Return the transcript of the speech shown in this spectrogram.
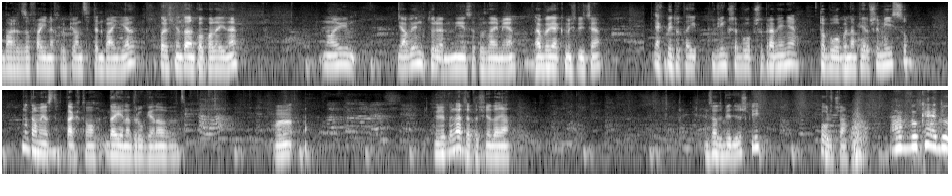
bardzo fajne, chrupiący ten bagiel. Super śniadanko kolejne. No i ja wiem, które miejsce to zajmie. A wy jak myślicie? Jakby tutaj większe było przyprawienie, to byłoby na pierwszym miejscu. Natomiast tak to daje na drugie. No. Mm. Rewelacja te śniadania. Za dwie dyszki? Kurczę. Awokado.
